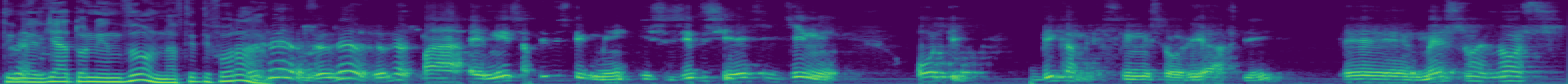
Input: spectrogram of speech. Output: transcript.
τη μεριά των Ινδών αυτή τη φορά. Βεβαίως, βεβαίως, βεβαίως. Μα εμείς αυτή τη στιγμή η συζήτηση έχει γίνει ότι μπήκαμε στην ιστορία αυτή ε, μέσω ενός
